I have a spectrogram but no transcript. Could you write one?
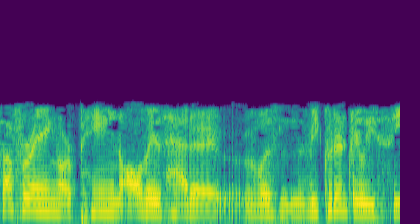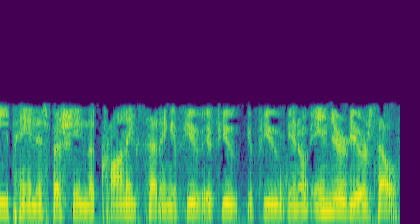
Suffering or pain always had a was we couldn't really see pain, especially in the chronic setting. If you if you if you you know injured yourself,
